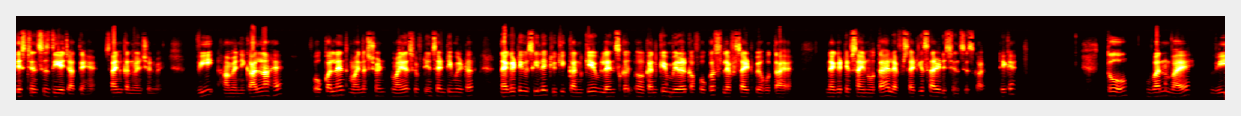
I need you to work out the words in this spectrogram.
डिस्टेंसेस दिए जाते हैं साइन कन्वेंशन में। V हमें निकालना है focal length minus minus fifteen centimetre negative इसीलिए क्योंकि कनकेव लेंस का कनकेव मिरर का फोकस लेफ़्ट साइड पे होता है। नेगेटिव साइन होता है लेफ़्ट साइड के सारे डिस्टेंसेस का, ठीक है? तो one by v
